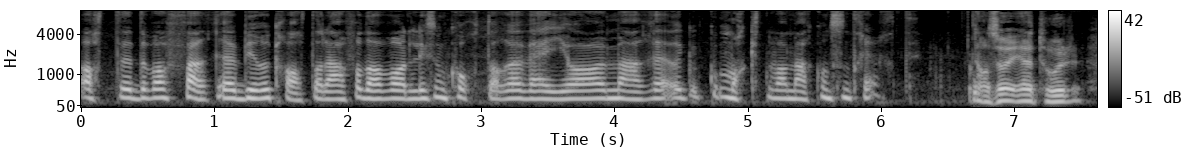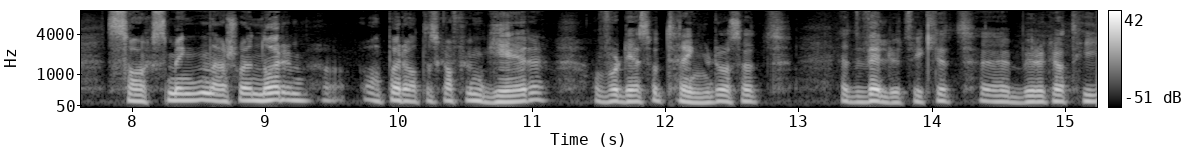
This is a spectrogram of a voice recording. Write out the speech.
at det var færre byråkrater der, for da var det liksom kortere vei og mer, makten var mer konsentrert? Altså, Jeg tror saksmengden er så enorm, og apparatet skal fungere. Og for det så trenger du også et, et velutviklet eh, byråkrati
